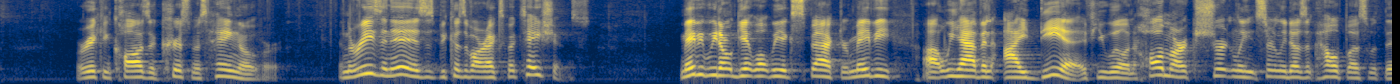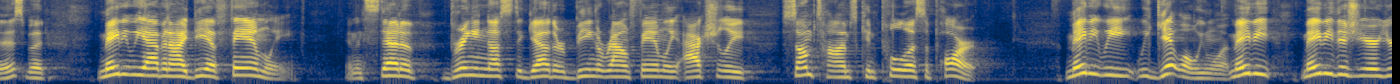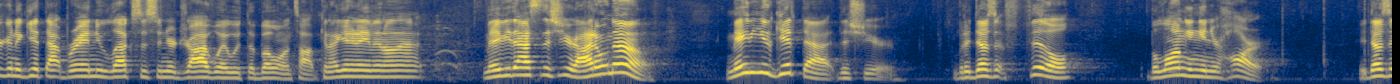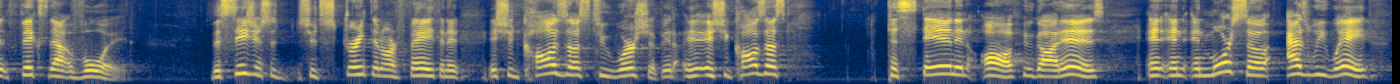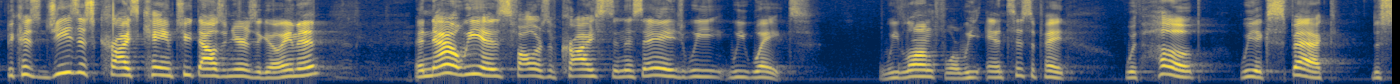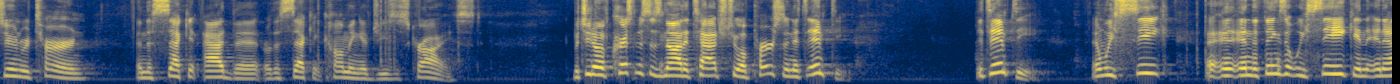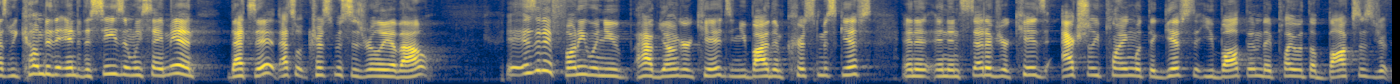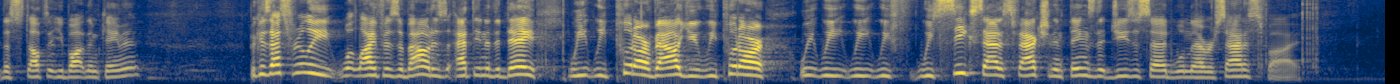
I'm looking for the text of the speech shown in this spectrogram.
or it can cause a Christmas hangover. And the reason is is because of our expectations. Maybe we don't get what we expect or maybe uh, we have an idea, if you will, and Hallmark certainly certainly doesn't help us with this, but maybe we have an idea of family. And instead of bringing us together, being around family actually sometimes can pull us apart. Maybe we, we get what we want. Maybe, maybe this year you're going to get that brand new Lexus in your driveway with the bow on top. Can I get an amen on that? Maybe that's this year. I don't know. Maybe you get that this year, but it doesn't fill belonging in your heart. It doesn't fix that void. The season should, should strengthen our faith and it, it should cause us to worship. It, it should cause us to stand in awe of who God is and, and, and more so as we wait, because Jesus Christ came 2,000 years ago. Amen? And now we, as followers of Christ in this age, we, we wait. We long for, we anticipate with hope, we expect the soon return and the second advent or the second coming of Jesus Christ. But you know, if Christmas is not attached to a person, it's empty. It's empty. And we seek and, and the things that we seek. And, and as we come to the end of the season, we say, man, that's it. That's what Christmas is really about. Isn't it funny when you have younger kids and you buy them Christmas gifts, and, and instead of your kids actually playing with the gifts that you bought them, they play with the boxes, the stuff that you bought them came in? Because that's really what life is about, is at the end of the day, we, we put our value, we put our, we, we, we, we, we seek satisfaction in things that Jesus said will never satisfy.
